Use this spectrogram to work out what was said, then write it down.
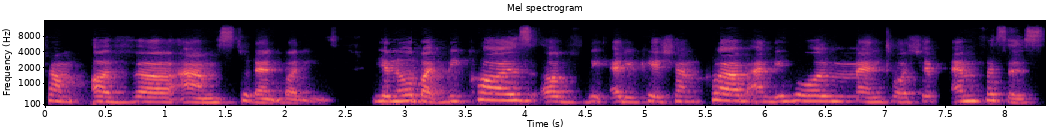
from other um, student bodies. You know, but because of the education club and the whole mentorship emphasis,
